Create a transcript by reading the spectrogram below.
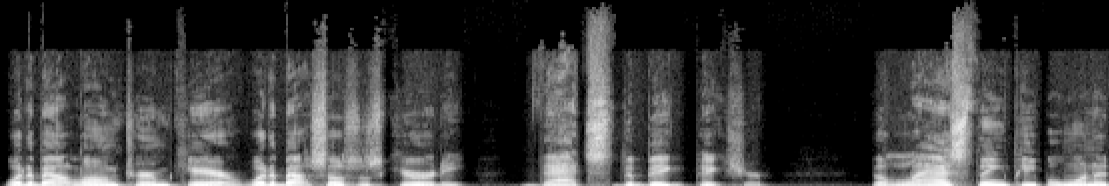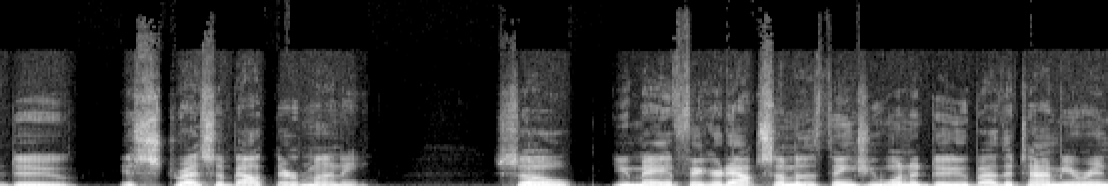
What about long term care? What about Social Security? That's the big picture. The last thing people want to do is stress about their money. So you may have figured out some of the things you want to do by the time you're in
